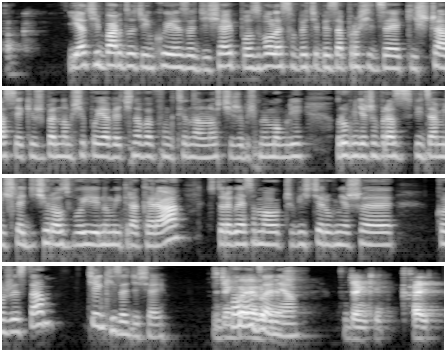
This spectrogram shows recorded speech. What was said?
Tak. Ja Ci bardzo dziękuję za dzisiaj. Pozwolę sobie Ciebie zaprosić za jakiś czas, jak już będą się pojawiać nowe funkcjonalności, żebyśmy mogli również wraz z widzami śledzić rozwój Numi Trackera, z którego ja sama oczywiście również e, korzystam. Dzięki za dzisiaj. Dziękuję Powodzenia. Również. Dzięki. Hej.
